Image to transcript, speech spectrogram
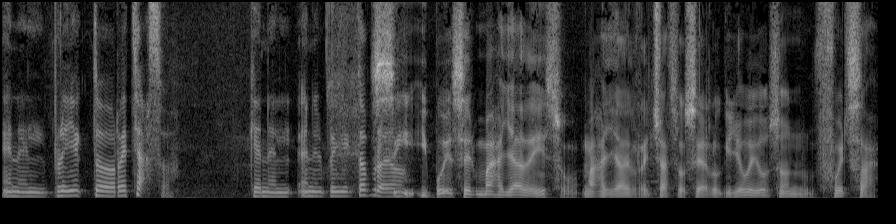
en el proyecto rechazo en el, en el proyecto prueba. Sí, y puede ser más allá de eso, más allá del rechazo. O sea, lo que yo veo son fuerzas.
